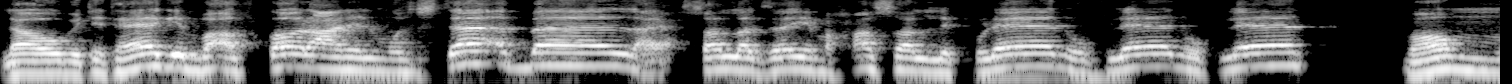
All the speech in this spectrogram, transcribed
لو بتتهاجم بأفكار عن المستقبل هيحصل لك زي ما حصل لفلان وفلان وفلان. ما هم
